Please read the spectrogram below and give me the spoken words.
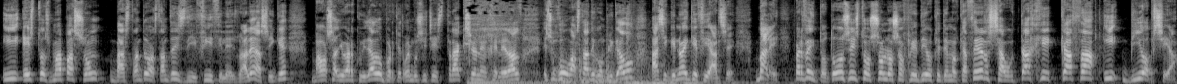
y estos mapas son bastante, bastante difíciles, ¿vale? Así que vamos a llevar cuidado porque Rainbow Six Extraction en general es un juego bastante complicado, así que no hay que fiarse. Vale, perfecto, todos estos son los objetivos que tenemos que hacer, sabotaje, caza y biopsia.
